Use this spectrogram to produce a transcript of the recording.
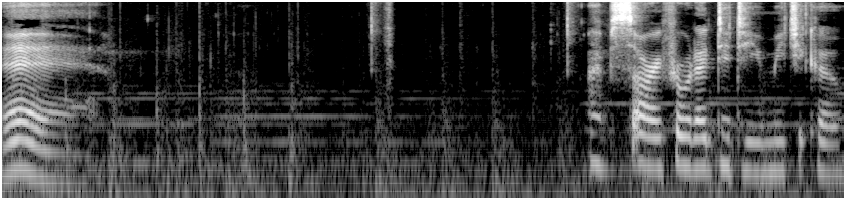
Yeah. I'm sorry for what I did to you, Michiko.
